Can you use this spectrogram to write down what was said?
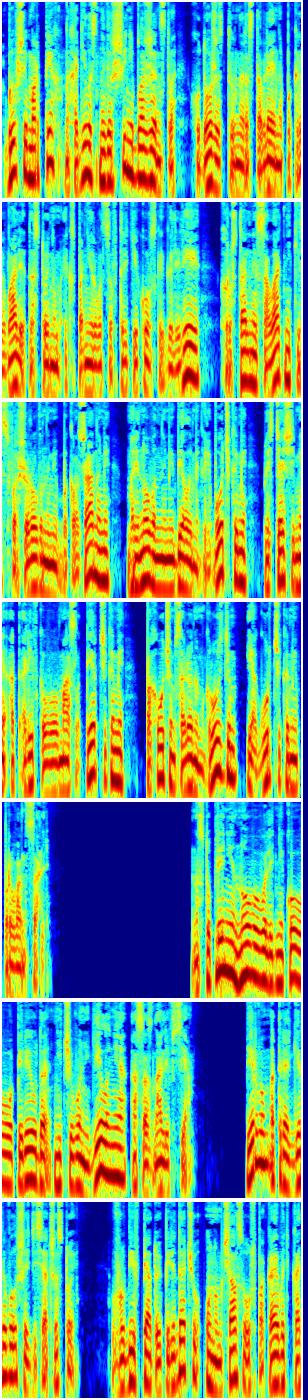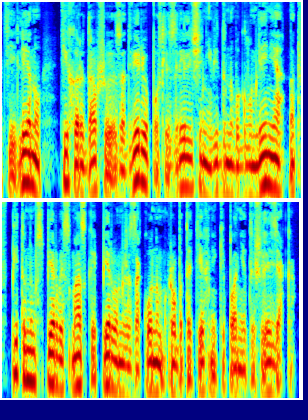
Бывший морпех находилась на вершине блаженства, художественно расставляя на покрывале, достойном экспонироваться в Третьяковской галерее, хрустальные салатники с фаршированными баклажанами, маринованными белыми грибочками, блестящими от оливкового масла перчиками, пахучим соленым груздем и огурчиками провансаль. Наступление нового ледникового периода ничего не делания осознали все. Первым отреагировал 66-й. Врубив пятую передачу, он умчался успокаивать Кати Лену, тихо рыдавшую за дверью после зрелища невиданного глумления над впитанным с первой смазкой первым же законом робототехники планеты Шелезяка.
